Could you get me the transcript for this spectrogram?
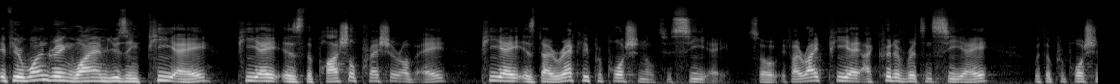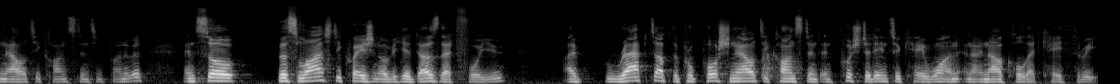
if you're wondering why I'm using PA, PA is the partial pressure of A. PA is directly proportional to CA. So if I write PA, I could have written CA with a proportionality constant in front of it. And so this last equation over here does that for you. I've wrapped up the proportionality constant and pushed it into K1, and I now call that K3.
